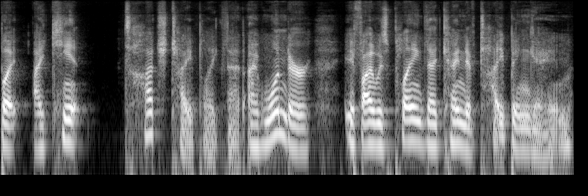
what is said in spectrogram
but I can't touch type like that. I wonder if I was playing that kind of typing game,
